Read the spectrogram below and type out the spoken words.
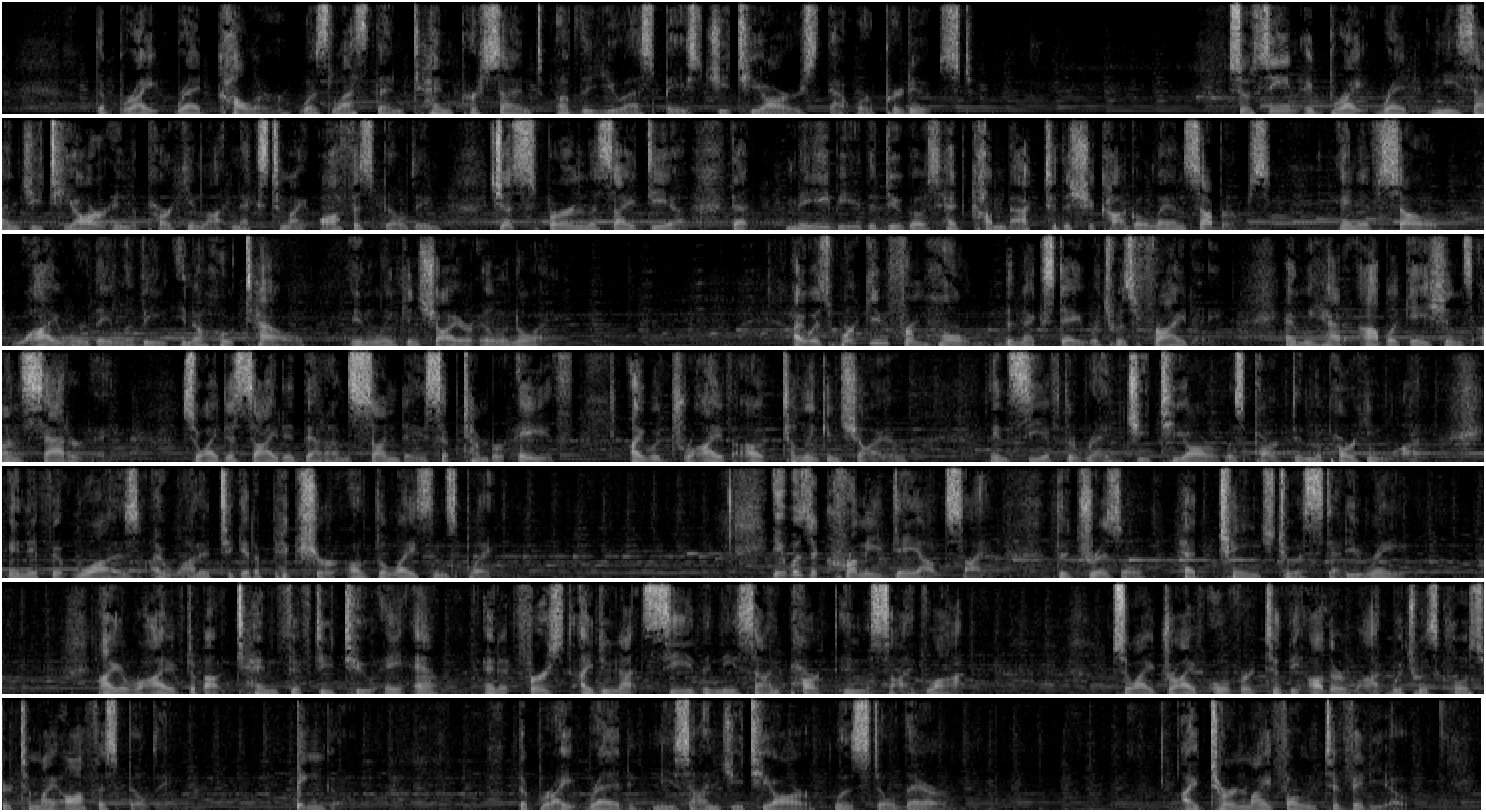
the bright red color was less than 10% of the US based GTRs that were produced. So, seeing a bright red Nissan GTR in the parking lot next to my office building just spurned this idea that maybe the Dugos had come back to the Chicagoland suburbs. And if so, why were they living in a hotel in Lincolnshire, Illinois? I was working from home the next day, which was Friday, and we had obligations on Saturday. So I decided that on Sunday, September 8th, I would drive out to Lincolnshire and see if the red GTR was parked in the parking lot. And if it was, I wanted to get a picture of the license plate. It was a crummy day outside. The drizzle had changed to a steady rain. I arrived about 10:52 a.m. and at first I do not see the Nissan parked in the side lot. So I drive over to the other lot which was closer to my office building. Bingo. The bright red Nissan GTR was still there. I turn my phone to video,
